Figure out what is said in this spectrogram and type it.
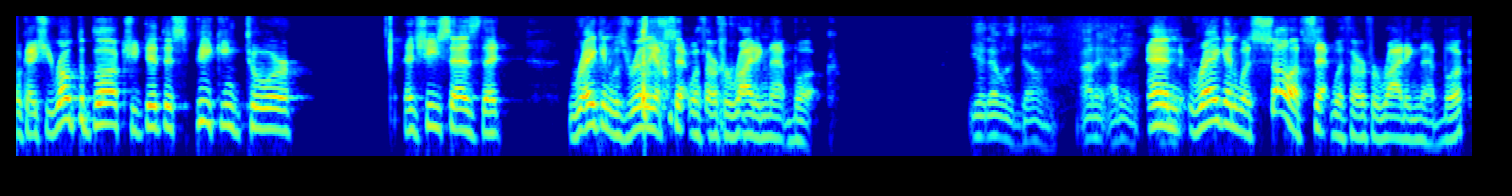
okay, she wrote the book, she did this speaking tour, and she says that Regan was really upset with her for writing that book. Yeah, that was dumb. I didn't. I didn't. I And didn't- Regan was so upset with her for writing that book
